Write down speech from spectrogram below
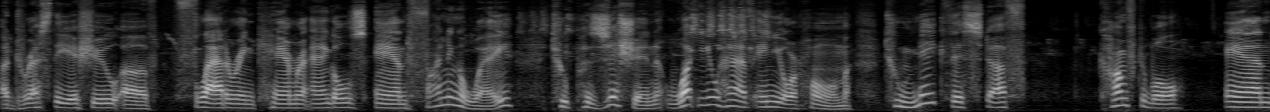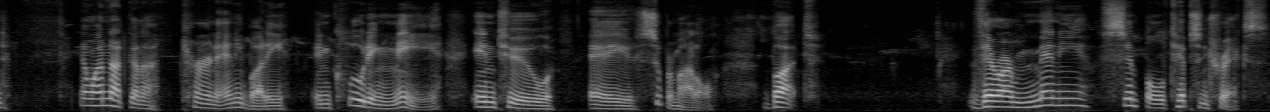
address the issue of flattering camera angles and finding a way to position what you have in your home to make this stuff comfortable and now I'm not gonna turn anybody including me into a supermodel but there are many simple tips and tricks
